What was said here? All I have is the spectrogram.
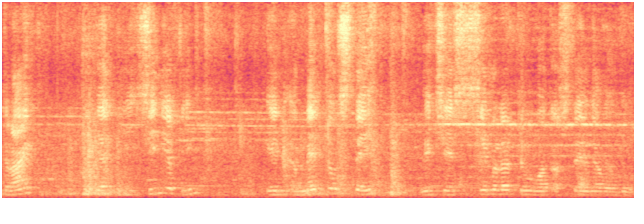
tried to get the senior team in a mental state which is similar to what Australia will do.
